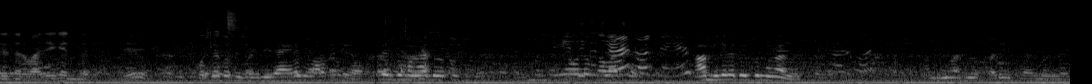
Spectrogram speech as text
ये दरवाजे के अंदर है उसे तो पीछे जाएगा तुम्हारा पीछे जाएगा एक मंगा दो हाँ मिलेगा तो एक तो मंगा दो हम लोग खड़े फ़िलहाल मंगा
